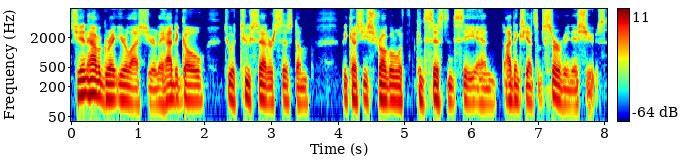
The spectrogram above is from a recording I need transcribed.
She didn't have a great year last year. They had to go to a two setter system because she struggled with consistency and I think she had some serving issues.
